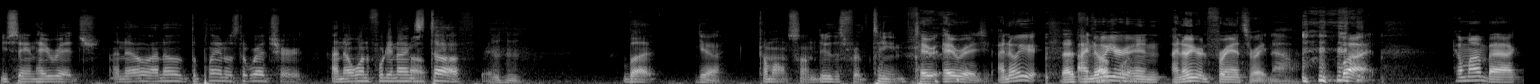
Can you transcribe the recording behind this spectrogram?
You saying, "Hey, Ridge? I know, I know. The plan was the red shirt. I know 149 is Oh. tough, Mhm. but Yeah. come on, son, do this for the team." Hey, hey, Ridge. I know you. That's I know you're one. in. I know you're in France right now, but come on back.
